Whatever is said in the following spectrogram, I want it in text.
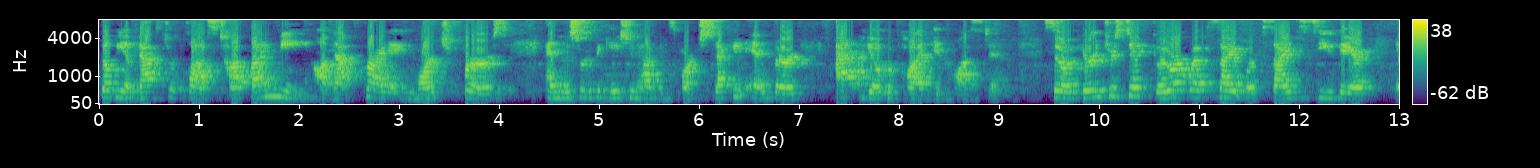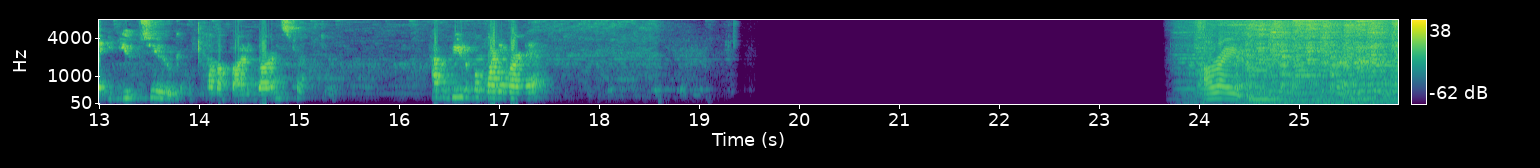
There'll be a master class taught by me on that Friday, March 1st, and the certification happens March 2nd and 3rd at YogaPod in Austin. So if you're interested, go to our website. We're excited to see you there, and you too can become a BodyBarre instructor. Have a beautiful BodyBarre day. All right.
